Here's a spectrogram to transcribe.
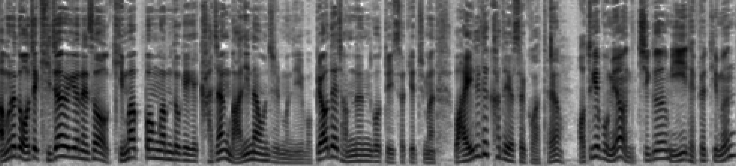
아무래도 어제 기자회견에서 김학범 감독에게 가장 많이 나온 질문이 뭐 뼈대 잡는 것도 있었겠지만 와일드 카드였을 것 같아요. 어떻게 보면 지금 이 대표팀은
